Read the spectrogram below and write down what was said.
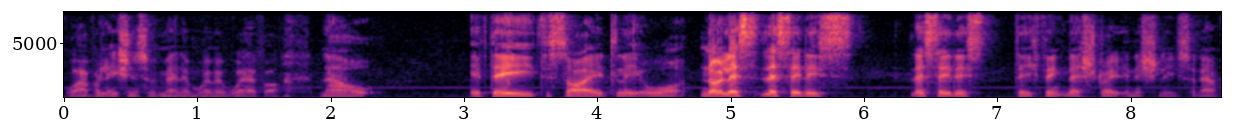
or have relations with men and women, whatever. Now, if they decide later on, no, let's let's say they let's say they they think they're straight initially, so they have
